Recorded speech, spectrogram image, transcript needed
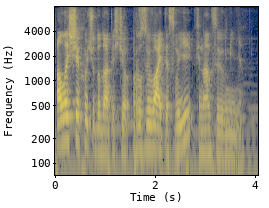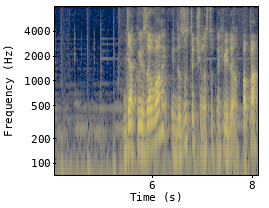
Але ще хочу додати, що розвивайте свої фінансові вміння. Дякую за увагу і до зустрічі в наступних відео. Па-па!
